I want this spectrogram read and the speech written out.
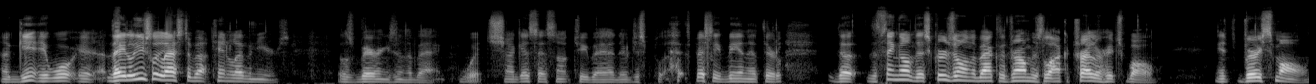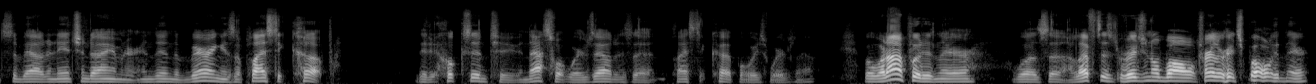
again, it wore. It, they usually last about 10, 11 years. Those bearings in the back, which I guess that's not too bad. They're just, especially being that they're the the thing on that screws on the back of the drum is like a trailer hitch ball. It's very small. It's about an inch in diameter, and then the bearing is a plastic cup that it hooks into, and that's what wears out. Is that plastic cup always wears out? But what I put in there was uh, I left the original ball trailer hitch ball in there,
